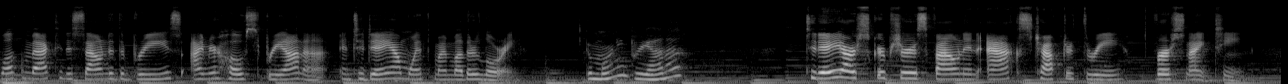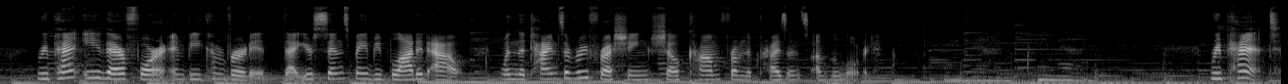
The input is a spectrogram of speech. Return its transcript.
Welcome back to the Sound of the Breeze. I'm your host, Brianna, and today I'm with my mother, Lori. Good morning, Brianna. Today, our scripture is found in Acts chapter 3, verse 19. Repent ye therefore and be converted, that your sins may be blotted out, when the times of refreshing shall come from the presence of the Lord. Amen. Amen. Repent.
